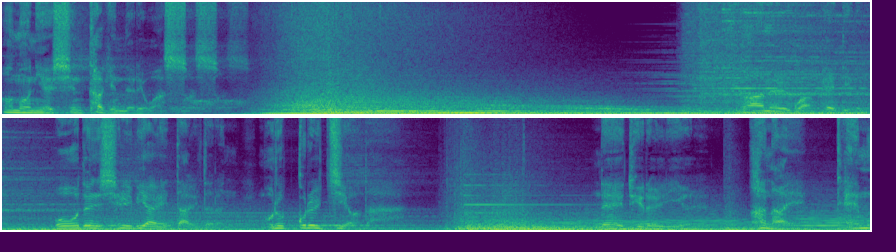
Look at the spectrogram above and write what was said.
어머니의 신탁이 내려왔소. 바넬과 베디르, 모든 실비아의 딸들은 무릎 꿇을 지어다. 내 뒤를 이을 하나의 태무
